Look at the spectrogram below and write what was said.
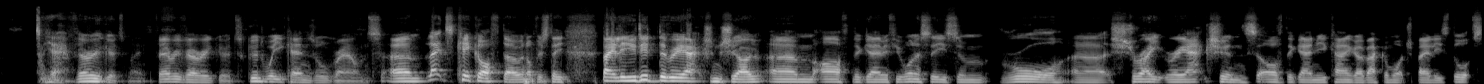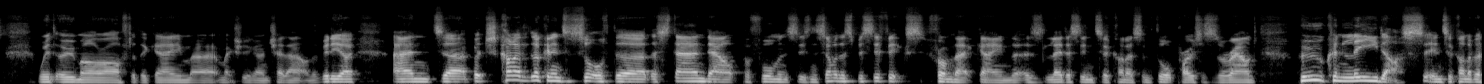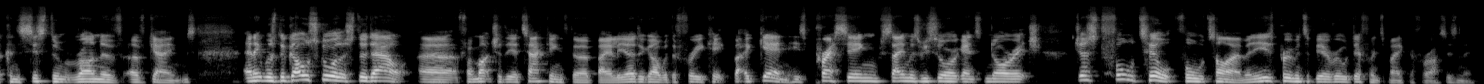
Yeah, very good, mate. Very, very good. Good weekends all round. Um, let's kick off though, and obviously, Bailey, you did the reaction show um, after the game. If you want to see some raw, uh, straight reactions of the game, you can go back and watch Bailey's thoughts with Umar after the game. Uh, make sure you go and check that out on the video. And uh, but just kind of looking into sort of the the standout performances and some of the specifics from that game that has led us into kind of some thought processes around who can lead us into kind of a consistent run of, of games. And it was the goal scorer that stood out uh, for much of the attacking third, Bailey Odegaard with the free kick. But again, his pressing, same as we saw against Norwich, just full tilt, full time. And he is proven to be a real difference maker for us, isn't he?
